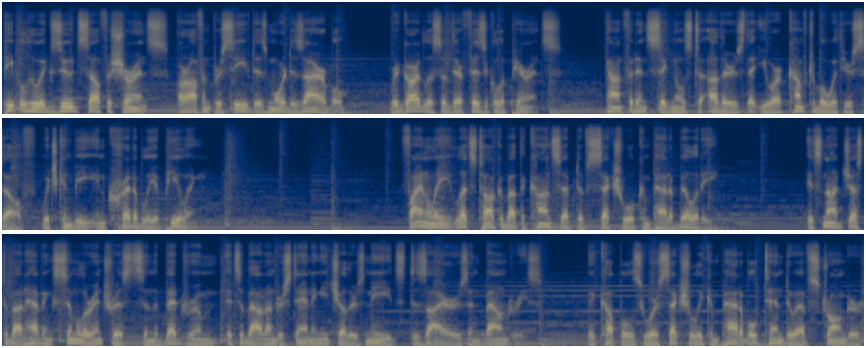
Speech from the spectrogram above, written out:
People who exude self-assurance are often perceived as more desirable, regardless of their physical appearance. Confidence signals to others that you are comfortable with yourself, which can be incredibly appealing. Finally, let's talk about the concept of sexual compatibility. It's not just about having similar interests in the bedroom, it's about understanding each other's needs, desires, and boundaries. The couples who are sexually compatible tend to have stronger,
